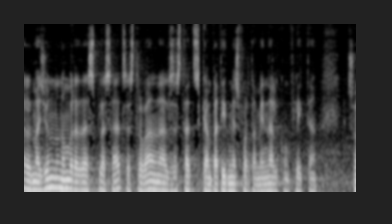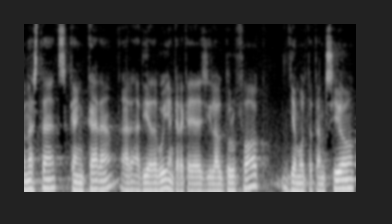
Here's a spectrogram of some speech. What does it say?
El major nombre de desplaçats es troben en els estats que han patit més fortament el conflicte. Són estats que encara, ara, a dia d'avui, encara que hi hagi l'alto al foc, hi ha molta tensió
